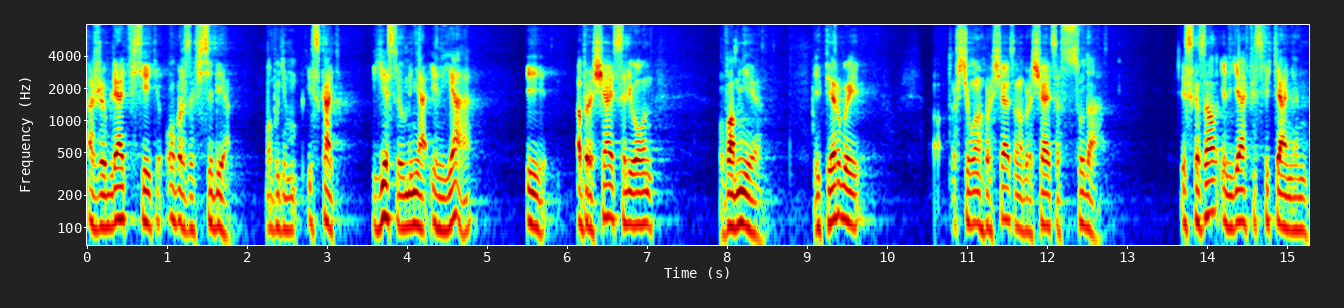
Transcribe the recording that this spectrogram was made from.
оживлять все эти образы в себе. Мы будем искать, есть ли у меня Илья, и обращается ли он во мне. И первый, с чего он обращается, он обращается с суда. «И сказал Илья Фисфитянин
